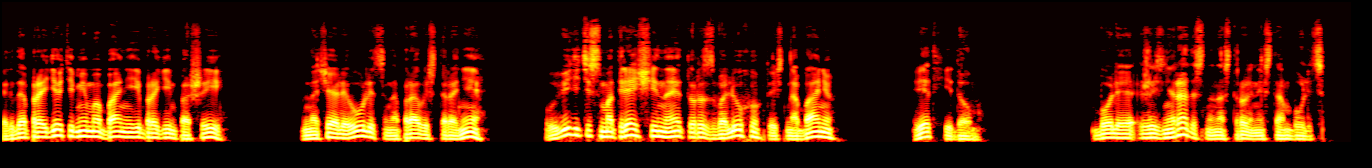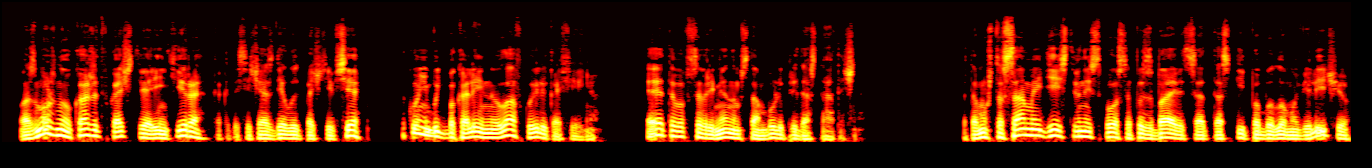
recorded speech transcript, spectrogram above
Когда пройдете мимо бани Ибрагим Паши, в начале улицы на правой стороне увидите смотрящий на эту развалюху, то есть на баню, ветхий дом. Более жизнерадостно настроенный стамбулец возможно, укажет в качестве ориентира, как это сейчас делают почти все, какую-нибудь бакалейную лавку или кофейню. Этого в современном Стамбуле предостаточно. Потому что самый действенный способ избавиться от тоски по былому величию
